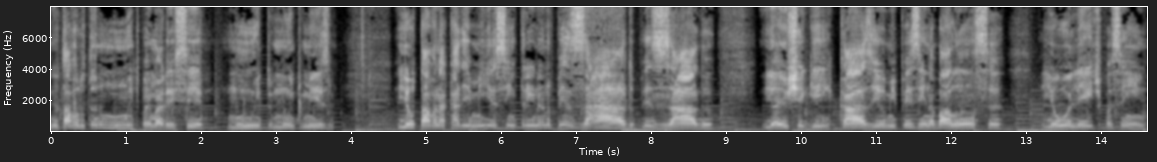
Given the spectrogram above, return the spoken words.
Eu tava lutando muito para emagrecer, muito, muito mesmo. E eu tava na academia assim treinando pesado, pesado. E aí eu cheguei em casa e eu me pesei na balança E eu olhei, tipo assim,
